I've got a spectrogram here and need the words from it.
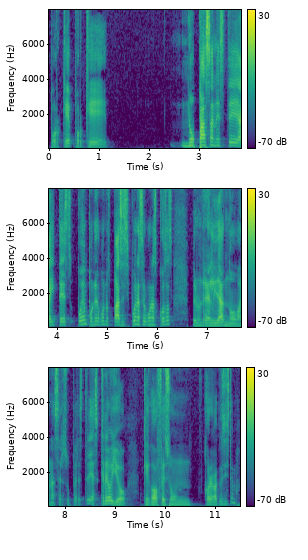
¿Por qué? Porque no pasan este eye test, pueden poner buenos pases y pueden hacer buenas cosas, pero en realidad no van a ser superestrellas. Creo yo que Goff es un coreback de sistema.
